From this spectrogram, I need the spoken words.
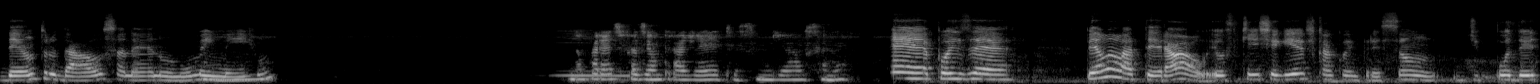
dentro da alça, né, no lumen Uhum. mesmo. Não parece fazer um trajeto assim de alça, né? É, pois é. Pela lateral, eu fiquei, cheguei a ficar com a impressão de poder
